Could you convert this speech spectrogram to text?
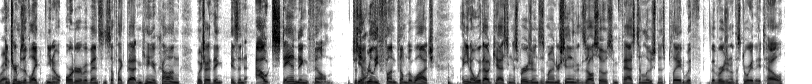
in terms of like you know order of events and stuff like that. And King of Kong, which I think is an outstanding film. Just Yeah. a really fun film to watch. You know, without casting aspersions, it's my understanding that there's also some fast and looseness played with the version of the story they tell,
